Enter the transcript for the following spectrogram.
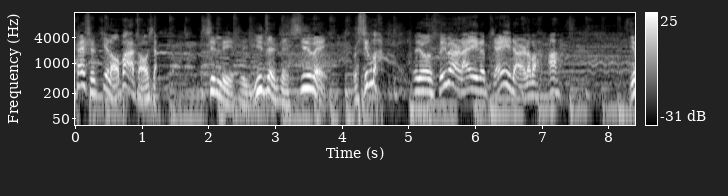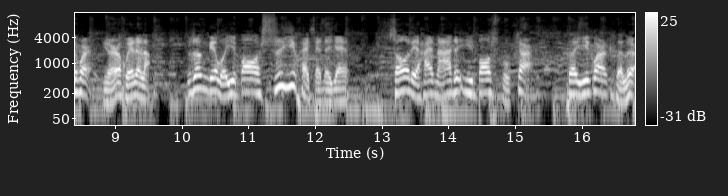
开始替老爸着想，心里是一阵阵欣慰。我说行吧，那就随便来一个便宜点的吧啊！一会儿女儿回来了，扔给我一包十一块钱的烟，手里还拿着一包薯片和一罐可乐。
